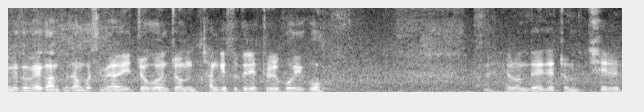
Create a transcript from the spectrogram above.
여기도 외관 도장 보시면 이쪽은 좀 장기스들이 덜 보이고 네, 이런데 이제 좀 칠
